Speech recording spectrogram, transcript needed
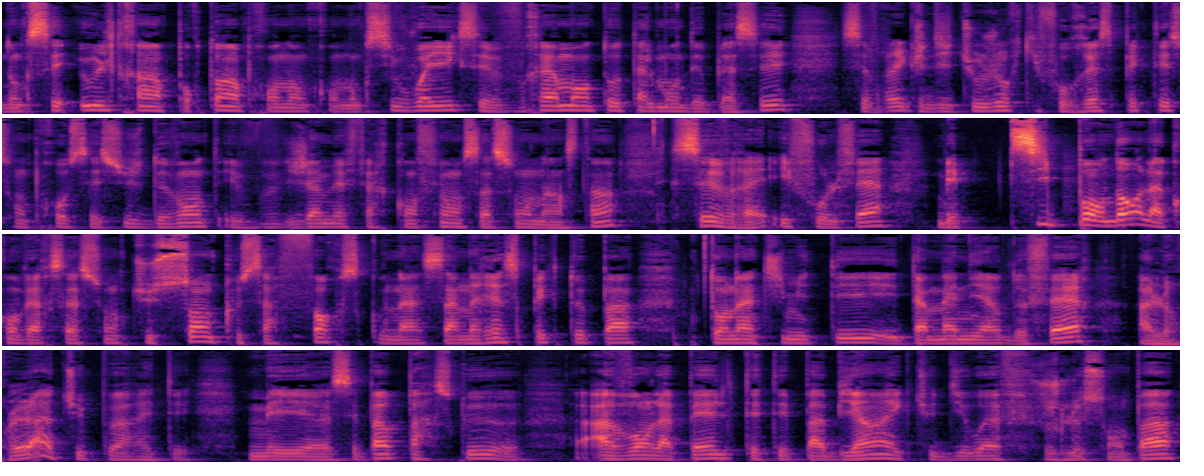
Donc c'est ultra important à prendre en compte. Donc si vous voyez que c'est vraiment totalement déplacé, c'est vrai que je dis toujours qu'il faut respecter son processus de vente et jamais faire confiance à son instinct. C'est vrai, il faut le faire, mais si pendant la conversation tu sens que ça force, qu'on a, ça ne respecte pas ton intimité et ta manière de faire, alors là tu peux arrêter. Mais euh, c'est pas parce que euh, avant l'appel t'étais pas bien et que tu te dis ouais je le sens pas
